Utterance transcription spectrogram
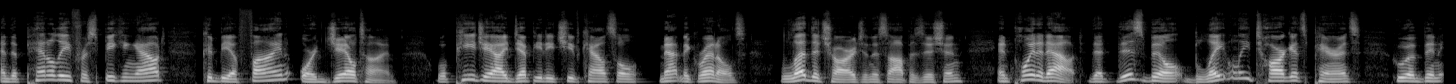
and the penalty for speaking out could be a fine or jail time. Well, PJI Deputy Chief Counsel Matt McReynolds led the charge in this opposition and pointed out that this bill blatantly targets parents who have been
